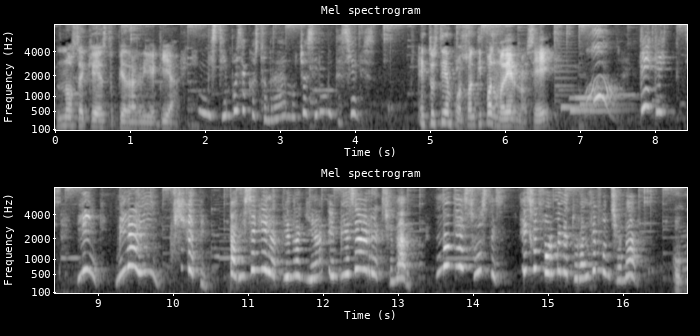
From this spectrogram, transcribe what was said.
No sé qué es tu piedra guía. En mis tiempos se acostumbraba mucho a hacer imitaciones. En tus tiempos, son tipos modernos, ¿eh? ¡Clic, clic! Link, mira ahí, fíjate. Parece que la piedra guía empieza a reaccionar. No te asustes, es su forma natural de funcionar. Ok.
